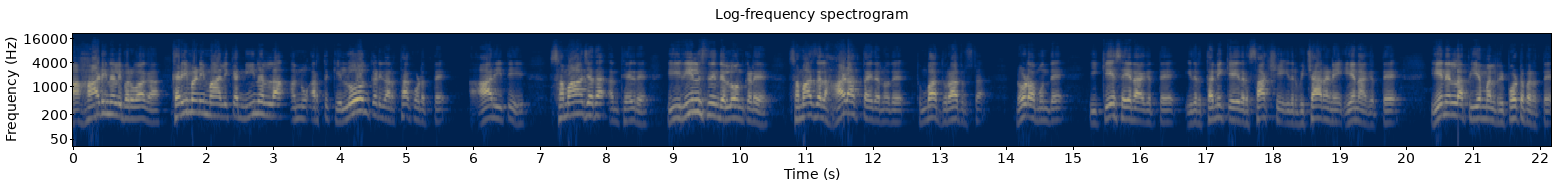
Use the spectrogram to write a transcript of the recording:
ಆ ಹಾಡಿನಲ್ಲಿ ಬರುವಾಗ ಕರಿಮಣಿ ಮಾಲೀಕ ನೀನಲ್ಲ ಅನ್ನೋ ಅರ್ಥಕ್ಕೆ ಎಲ್ಲೋ ಒಂದು ಕಡೆದ ಅರ್ಥ ಕೊಡುತ್ತೆ. ಆ ರೀತಿ ಸಮಾಜದ ಅಂತ ಹೇಳಿದ್ರೆ ಈ ರೀಲ್ಸ್ನಿಂದ ಎಲ್ಲೋ ಒಂದು ಕಡೆ ಸಮಾಜದಲ್ಲಿ ಹಾಳಾಗ್ತಾ ಇದೆ ಅನ್ನೋದೇ ತುಂಬ ದುರಾದೃಷ್ಟ. ನೋಡೋ ಮುಂದೆ ಈ ಕೇಸ್ ಏನಾಗುತ್ತೆ? ಇದರ ತನಿಖೆ, ಇದರ ಸಾಕ್ಷಿ, ಇದರ ವಿಚಾರಣೆ ಏನಾಗುತ್ತೆ? ಏನೆಲ್ಲ ಪಿ ಎಂ ಎಲ್ ರಿಪೋರ್ಟ್ ಬರುತ್ತೆ?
